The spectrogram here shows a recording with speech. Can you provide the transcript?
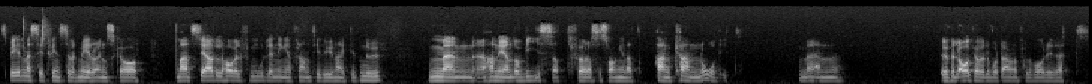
spelmässigt finns det väl mer att önska. Och Martial har väl förmodligen ingen framtid i United nu. Men han har ju ändå visat förra säsongen att han kan nå dit. Men överlag har väl vårt anfall varit rätt...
